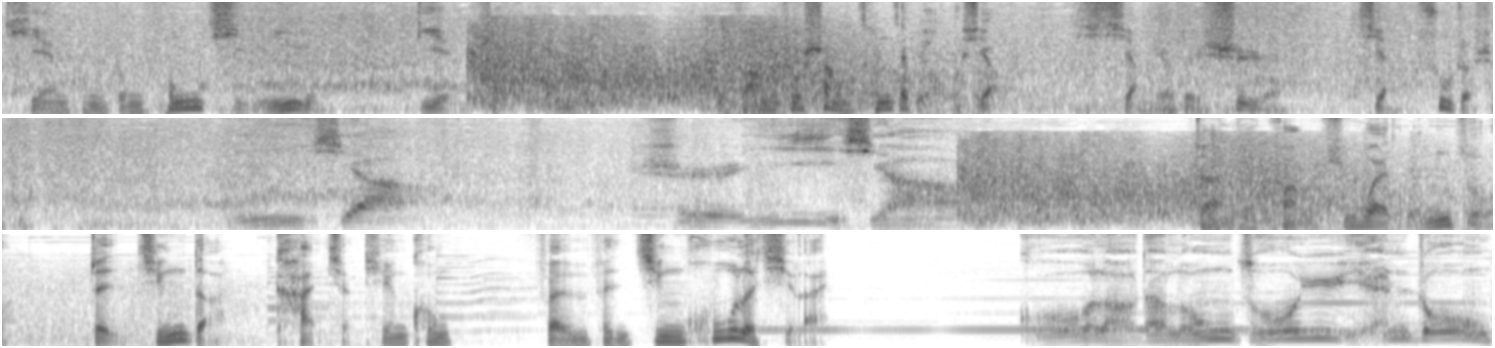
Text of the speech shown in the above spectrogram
天空中风起云涌，电闪雷鸣，仿佛上苍在咆哮，想要对世人讲述着什么。异象，是异象。站在矿区外的龙族震惊地看向天空，纷纷惊呼了起来。古老的龙族预言中，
